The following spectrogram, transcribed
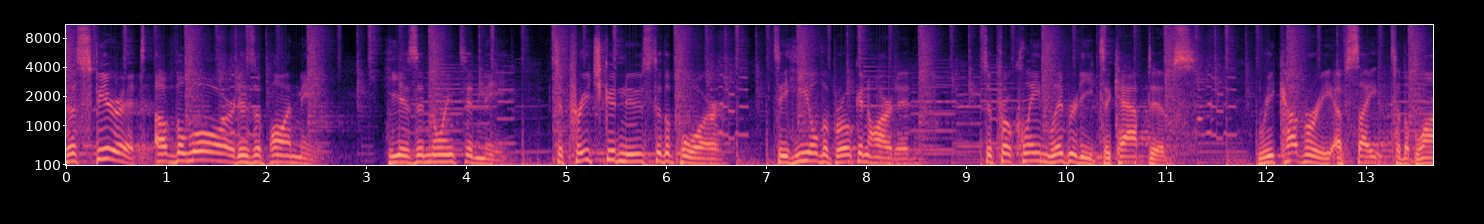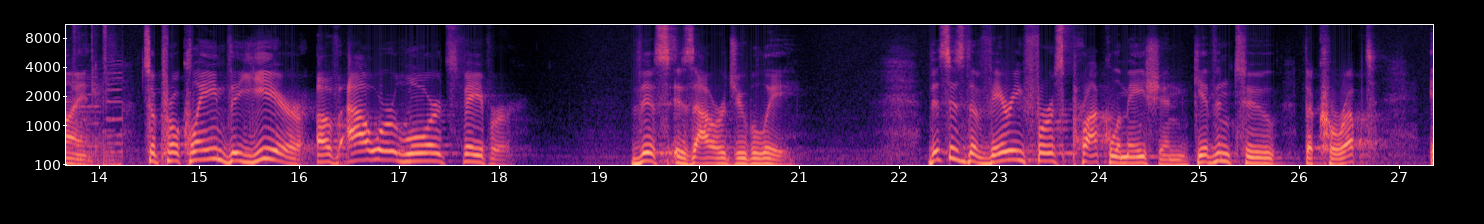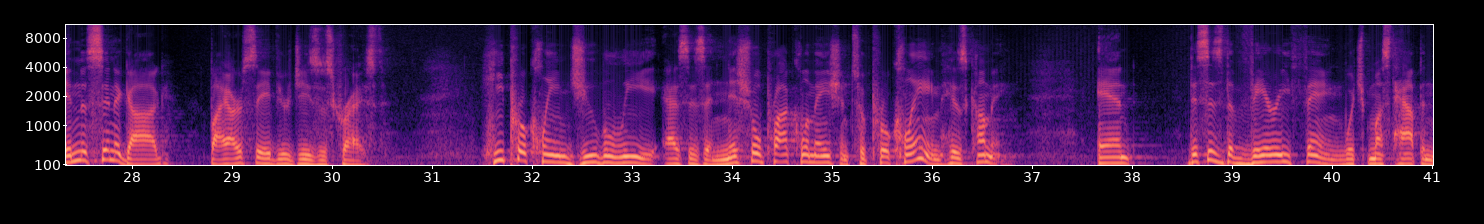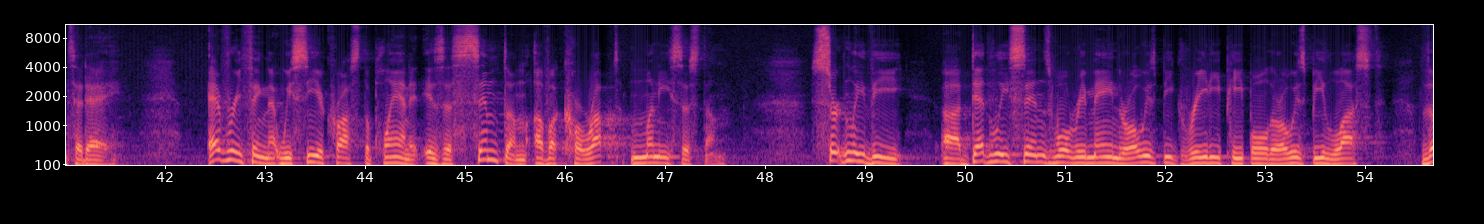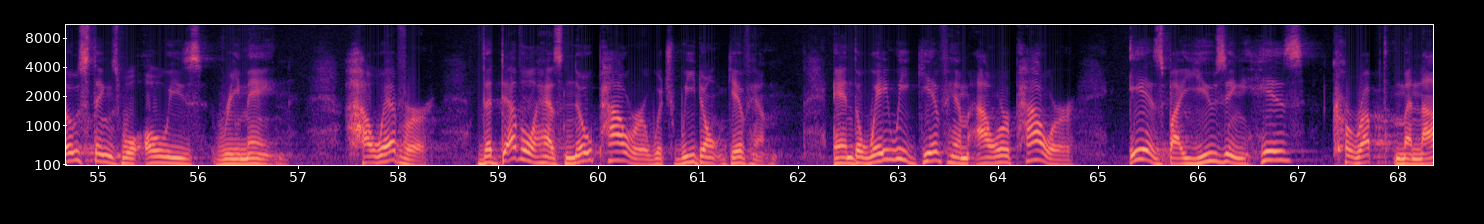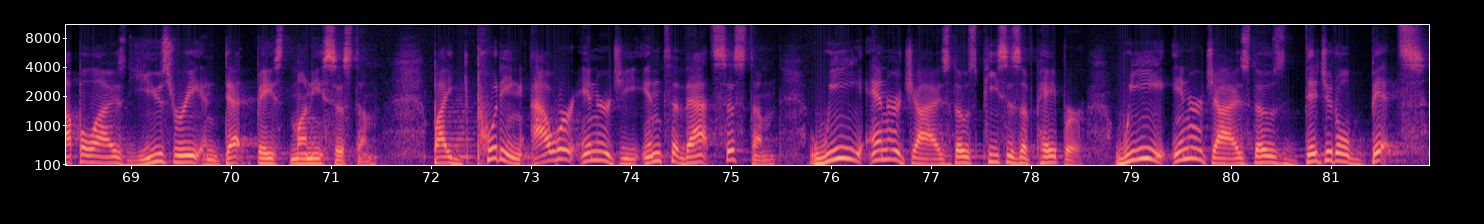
The Spirit of the Lord is upon me. He has anointed me to preach good news to the poor, to heal the brokenhearted, to proclaim liberty to captives, recovery of sight to the blind, to proclaim the year of our Lord's favor. This is our Jubilee. This is the very first proclamation given to the corrupt in the synagogue by our Savior Jesus Christ. He proclaimed Jubilee as his initial proclamation to proclaim his coming. And this is the very thing which must happen today. Everything that we see across the planet is a symptom of a corrupt money system. Certainly, the uh, deadly sins will remain. There'll always be greedy people, there'll always be lust. Those things will always remain. However, the devil has no power which we don't give him. And the way we give him our power is by using his corrupt, monopolized, usury, and debt based money system. By putting our energy into that system, we energize those pieces of paper. We energize those digital bits.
